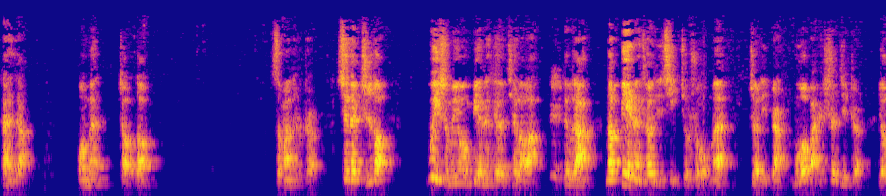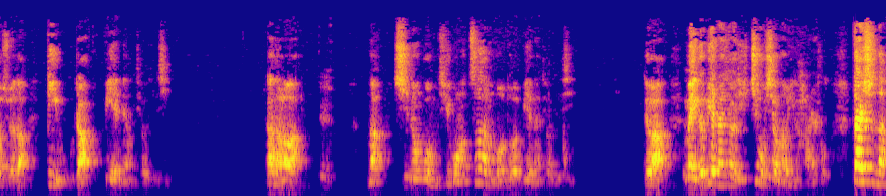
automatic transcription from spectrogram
看一下，我们找到 Smart 这儿，现在知道为什么用变量调节器了吧？嗯对不对？那变量调节器就是我们这里边模板设计者要学的第五章变量调节器，看到了吧？嗯。那系统给我们提供了这么多变量调节器，对吧？每个变量调节器就相当于一个函数，但是呢，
